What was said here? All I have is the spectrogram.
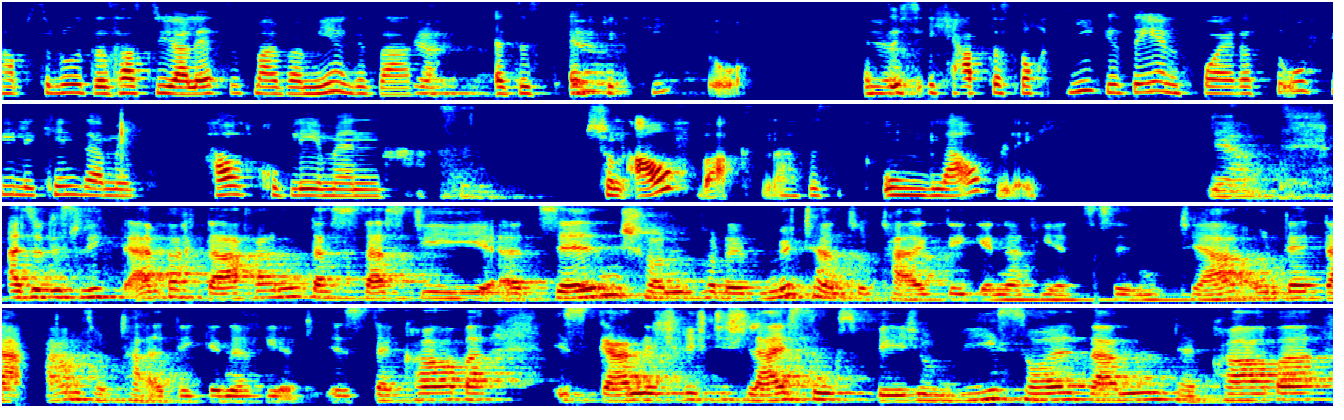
Absolut, das hast du ja letztes Mal bei mir gesagt. Ja. Es ist effektiv ja. so. Ja. Ist, ich habe das noch nie gesehen vorher, dass so viele Kinder mit Hautproblemen schon aufwachsen. Das ist unglaublich. Ja, also das liegt einfach daran, dass, dass die äh, Zellen schon von den Müttern total degeneriert sind, ja, und der Darm total degeneriert ist. Der Körper ist gar nicht richtig leistungsfähig. Und wie soll dann der Körper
